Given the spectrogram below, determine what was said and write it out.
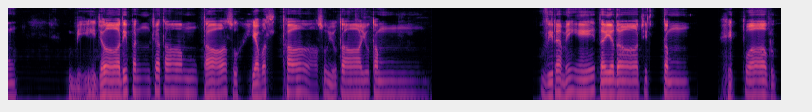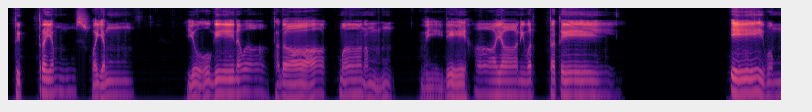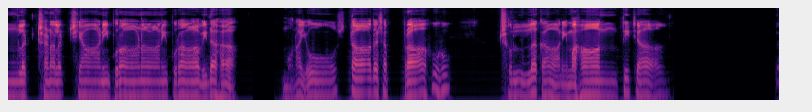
बीजादिपञ्चताम् तासु ह्यवस्थासु युतायुतम्। विरमेत यदा चित्तम् हित्वा वृत्तित्रयम् स्वयम् योगेन वा तदा आत्मानम् विदेहायानिवर्तते एवम् लक्षणलक्ष्याणि पुराणानि पुराविदः मुनयोष्टादशप्राहुः क्षुल्लकानि महान्ति च।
